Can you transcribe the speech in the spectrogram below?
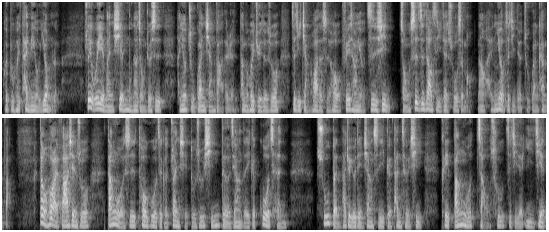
会不会太没有用了？所以我也蛮羡慕那种就是很有主观想法的人，他们会觉得说自己讲话的时候非常有自信，总是知道自己在说什么，然后很有自己的主观看法。但我后来发现说，当我是透过这个撰写读书心得这样的一个过程，书本它就有点像是一个探测器，可以帮我找出自己的意见。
